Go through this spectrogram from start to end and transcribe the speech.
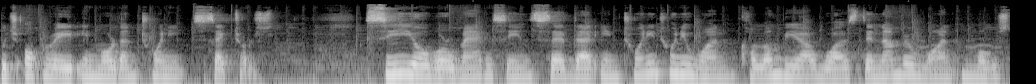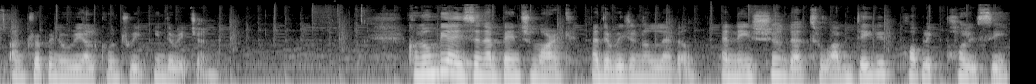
which operate in more than 20 sectors. CEO World Magazine said that in 2021, Colombia was the number one most entrepreneurial country in the region. Colombia is in a benchmark at the regional level, a nation that, through updated public policy,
